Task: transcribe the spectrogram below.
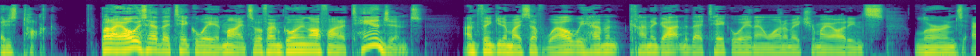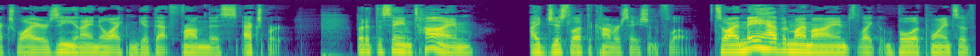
I just talk. But I always have that takeaway in mind. So if I'm going off on a tangent, I'm thinking to myself, well, we haven't kind of gotten to that takeaway, and I want to make sure my audience learns X, Y, or Z, and I know I can get that from this expert. But at the same time, I just let the conversation flow. So I may have in my mind like bullet points of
